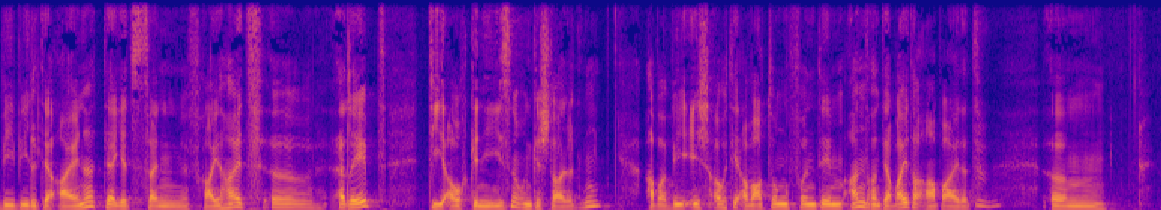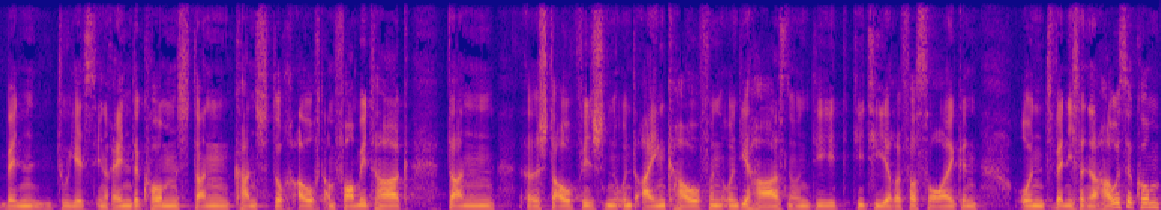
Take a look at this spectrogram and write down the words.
wie will der eine, der jetzt seine Freiheit äh, erlebt, die auch genießen und gestalten, aber wie ich auch die Erwartungen von dem anderen, der weiterarbeitet. Mhm. Ähm, wenn du jetzt in Rente kommst, dann kannst du doch auch am Vormittag dann äh, Staubwischen und einkaufen und die Hasen und die, die Tiere versorgen. Und wenn ich dann nach Hause komme,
